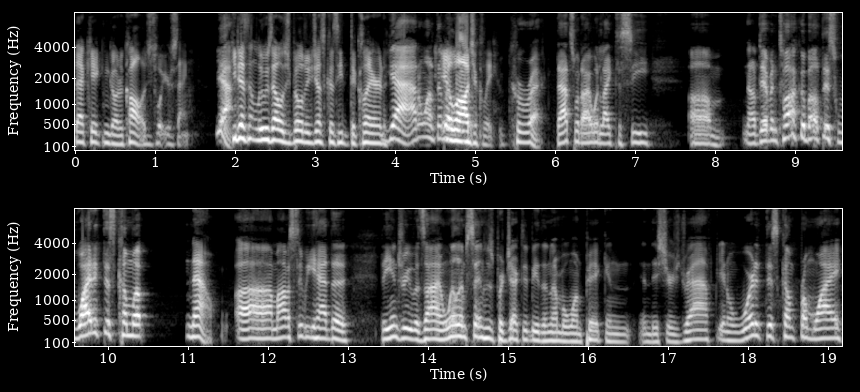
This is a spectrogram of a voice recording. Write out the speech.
That kid can go to college. Is what you're saying. Yeah. He doesn't lose eligibility just because he declared Yeah, I don't want them to- illogically. Correct. That's what I would like to see. Um, now, Devin, talk about this. Why did this come up now? Um, obviously, we had the the injury with Zion Williamson, who's projected to be the number one pick in in this year's draft. You know, where did this come from? Why?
